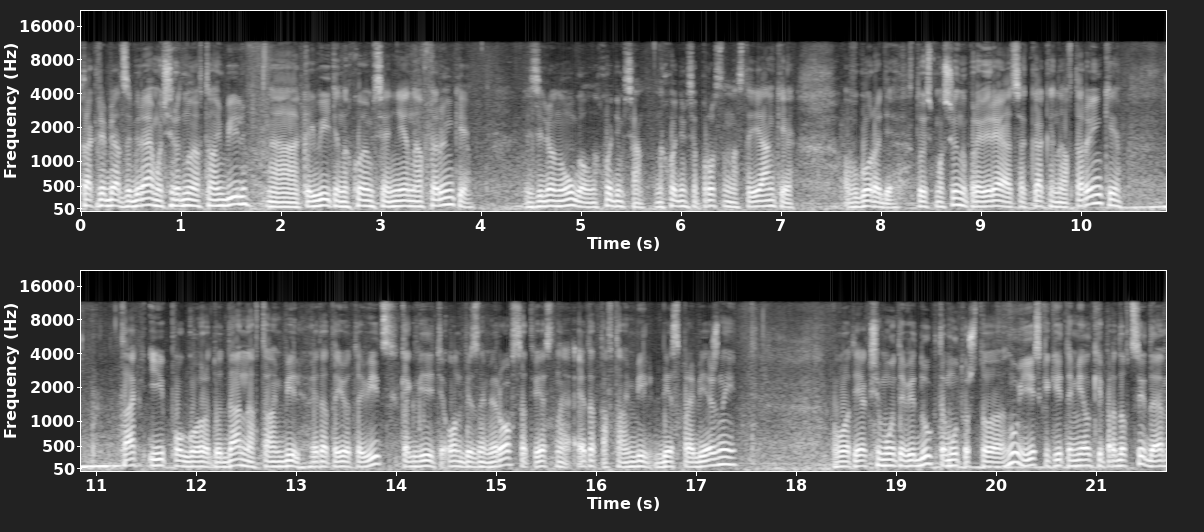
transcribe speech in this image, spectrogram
Так, ребят, забираем очередной автомобиль. А, Как видите, находимся не на авторынке, зеленый угол, находимся, находимся просто на стоянке в городе. То есть машины проверяются как и на авторынке, так и по городу. Данный автомобиль это Toyota Vitz. Как видите, он без номеров, соответственно, этот автомобиль беспробежный. Вот, я к чему это веду? К тому, то, что, ну, есть какие-то мелкие продавцы, да.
